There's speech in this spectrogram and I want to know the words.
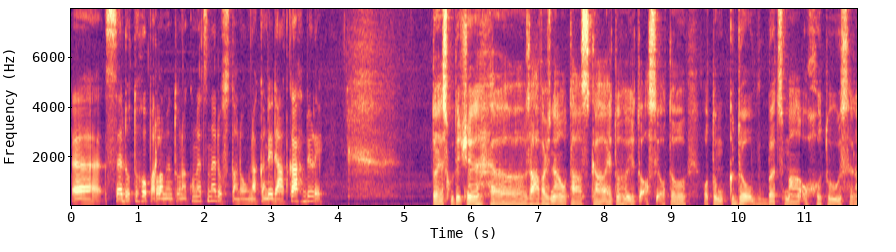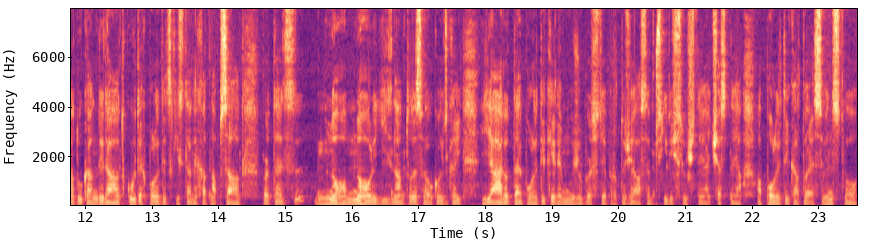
eh, se do toho parlamentu nakonec nedostanou? Na kandidátkách byli. To je skutečně uh, závažná otázka. Je to, je to asi o, to, o tom, kdo vůbec má ochotu se na tu kandidátku těch politických stran nechat napsat, protože mnoho, mnoho lidí, znám to ze svého okolí, říkají, já do té politiky nemůžu prostě, protože já jsem příliš slušný a čestný a, a politika to je svinstvo.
